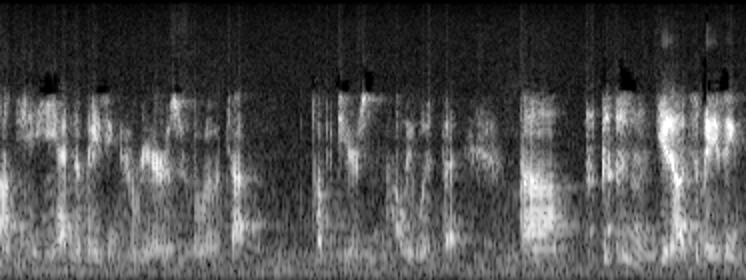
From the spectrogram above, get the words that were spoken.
um, he, he had an amazing career as one of the top puppeteers in Hollywood. But um, you know, it's amazing,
